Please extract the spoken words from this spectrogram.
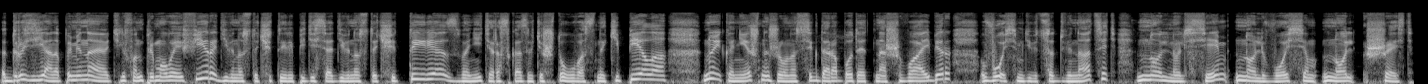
Друзья, напоминаю, телефон прямого эфира 94 50 94. Звоните, рассказывайте, что у вас накипело. Ну и, конечно же, у нас всегда работает наш Вайбер 8 912 007 08 06.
